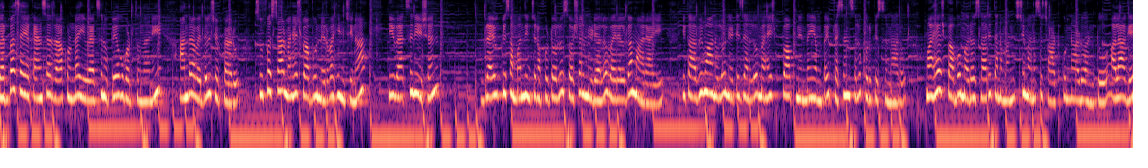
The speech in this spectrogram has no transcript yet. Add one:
గర్భాశయ క్యాన్సర్ రాకుండా ఈ వ్యాక్సిన్ ఉపయోగపడుతుందని ఆంధ్ర వైద్యులు చెప్పారు. సూపర్ స్టార్ మహేష్ బాబు నిర్వహించిన ఈ వ్యాక్సినేషన్ డ్రైవ్కి సంబంధించిన ఫోటోలు సోషల్ మీడియాలో వైరల్గా మారాయి. ఇక అభిమానులు నెటిజన్లు మహేష్ బాబు నిర్ణయంపై ప్రశంసలు కురిపిస్తున్నారు. మహేష్ బాబు మరోసారి తన మంచి మనసు చాటుకున్నాడు అంటూ అలాగే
